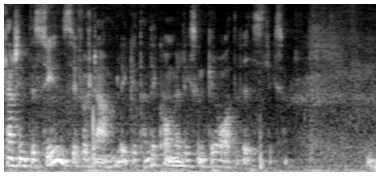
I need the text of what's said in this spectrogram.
kanske inte syns i första anblick utan det kommer liksom gradvis. Liksom. Mm.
